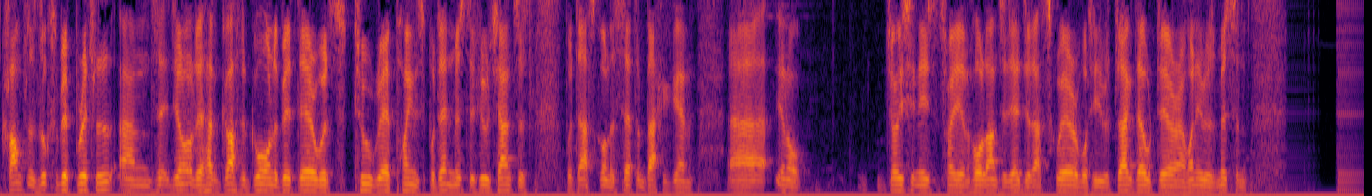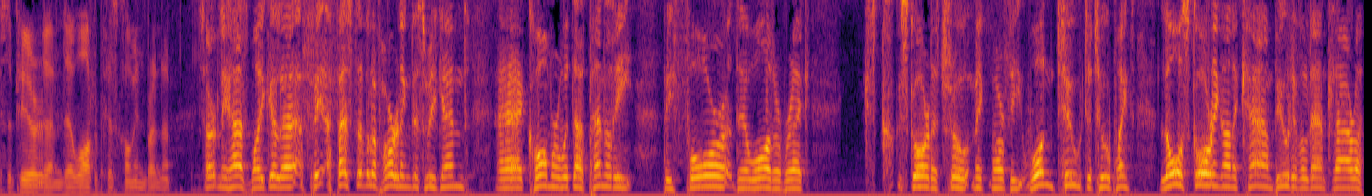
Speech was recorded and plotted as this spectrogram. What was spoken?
confidence looks a bit brittle, and uh, you know they had got it going a bit there with two great points, but then missed a few chances. But that's going to set them back again. Uh, you know, Joyce needs to try and hold on to the edge of that square, but he was dragged out there, and when he was missing, disappeared, and uh, water has come in, Brendan. Certainly has, Michael. Uh, a, f- a festival of hurling this weekend. Uh, Comer with that penalty before the water break scored it through Mick Murphy. 1 2 to 2 points. Low scoring on a cam. Beautiful then, Clara.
